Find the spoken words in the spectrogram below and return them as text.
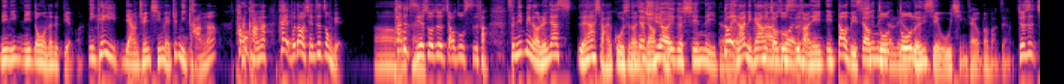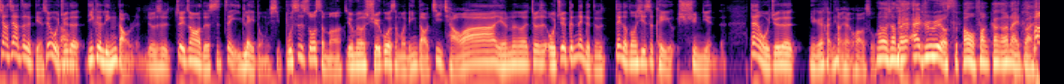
你你你懂我那个点吗？你可以两全其美，就你扛啊，他不扛啊，他也不道歉，这重点。他就直接说，就交诸司法，神经病哦！人家人家小孩过世，那需要一个心理的对，然后你跟他说交诸司法，你你到底是要多多冷血无情才有办法这样？就是像像这个点，所以我觉得一个领导人就是最重要的是这一类东西，不是说什么有没有学过什么领导技巧啊，有没有就是我觉得跟那个的那个东西是可以训练的。但我觉得你跟你好像有话说，没有想到艾瑞 reels 帮我放刚刚那一段。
